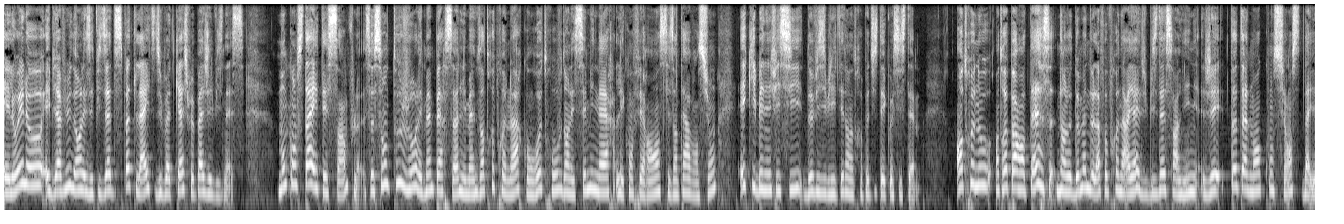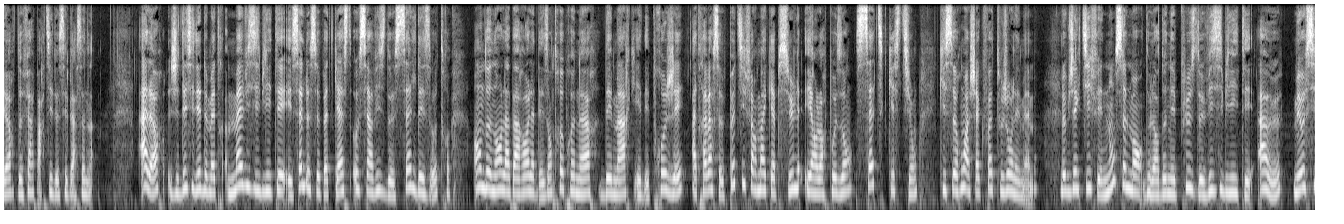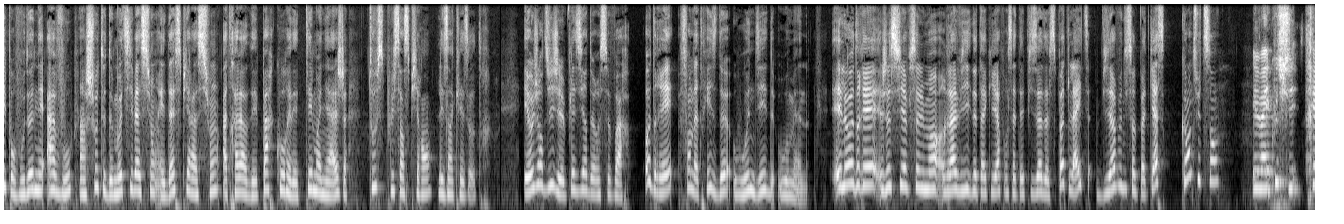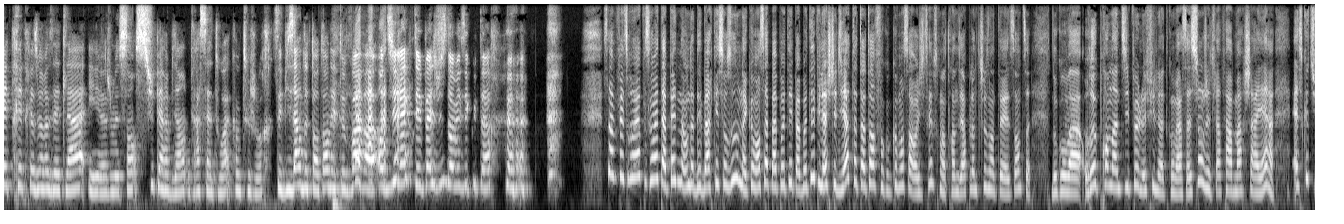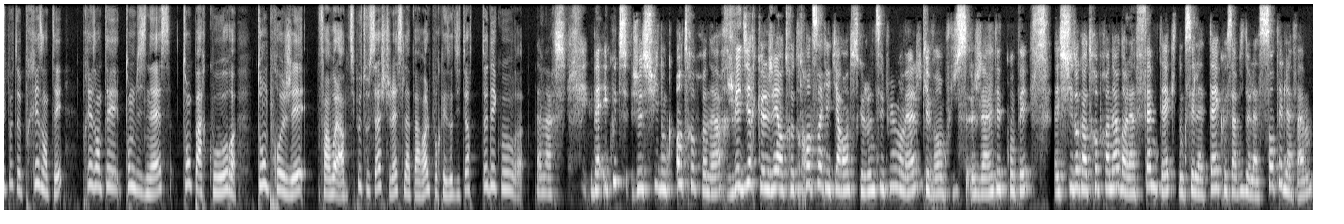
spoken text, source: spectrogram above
Hello hello et bienvenue dans les épisodes Spotlight du podcast Je peux pas, business. Mon constat était simple, ce sont toujours les mêmes personnes, les mêmes entrepreneurs qu'on retrouve dans les séminaires, les conférences, les interventions et qui bénéficient de visibilité dans notre petit écosystème. Entre nous, entre parenthèses, dans le domaine de l'infoprenariat et du business en ligne, j'ai totalement conscience d'ailleurs de faire partie de ces personnes-là. Alors, j'ai décidé de mettre ma visibilité et celle de ce podcast au service de celle des autres, en donnant la parole à des entrepreneurs, des marques et des projets à travers ce petit format capsule et en leur posant sept questions qui seront à chaque fois toujours les mêmes. L'objectif est non seulement de leur donner plus de visibilité à eux, mais aussi pour vous donner à vous un shoot de motivation et d'aspiration à travers des parcours et des témoignages, tous plus inspirants les uns que les autres. Et aujourd'hui, j'ai le plaisir de recevoir Audrey, fondatrice de Wounded Woman. Hello Audrey, je suis absolument ravie de t'accueillir pour cet épisode Spotlight. Bienvenue sur le podcast. Comment tu te sens? Eh ben écoute, je suis très très très heureuse d'être là et euh, je me sens super bien grâce à toi comme toujours. C'est bizarre de t'entendre et te voir euh, en direct et pas juste dans mes écouteurs. Ça me fait trop rire parce qu'en fait, à peine on a débarqué sur Zoom, on a commencé à papoter, papoter. Puis là, je te dis, attends, attends, faut qu'on commence à enregistrer parce qu'on est en train de dire plein de choses intéressantes. Donc, on va reprendre un petit peu le fil de notre conversation. Je vais te faire faire marche arrière. Est-ce que tu peux te présenter? Présenter ton business, ton parcours, ton projet. Enfin voilà, un petit peu tout ça, je te laisse la parole pour que les auditeurs te découvrent. Ça marche. Eh ben, écoute, je suis donc entrepreneur. Je vais dire que j'ai entre 35 et 40 parce que je ne sais plus mon âge, qui est 20 en plus, j'ai arrêté de compter. Je suis donc entrepreneur dans la Femtech, donc c'est la tech au service de la santé de la femme.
